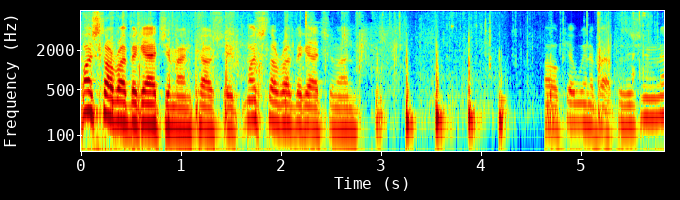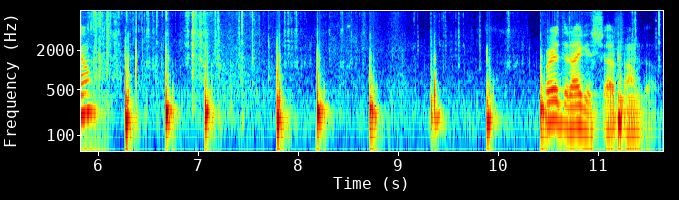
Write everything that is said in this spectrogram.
Much love right back at you, man, Kaushik. Much love right back at you, man. Okay, we're in a bad positioning now. Where did I get shot from, though?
